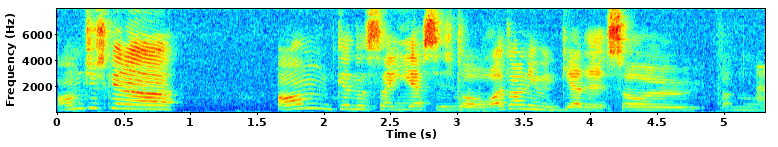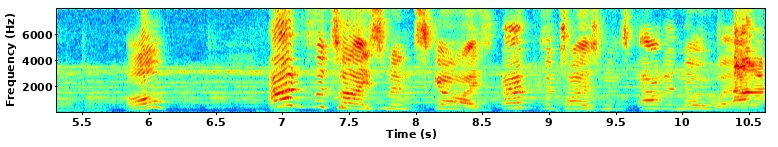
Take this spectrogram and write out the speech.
I'm just gonna. I'm gonna say yes as well. I don't even get it, so. I don't know, I don't- Oh! Advertisements, guys! Advertisements out of nowhere. Uh,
